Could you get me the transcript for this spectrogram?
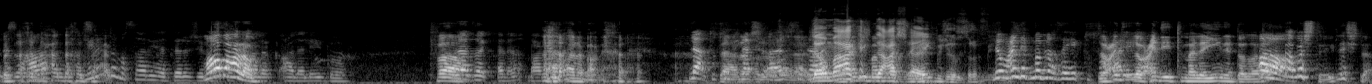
بس اخذ إطعام؟ حد دخل مين عنده سحب مصاري هالدرجة ما بعرف. على- على ليجو ف أنا بعمل أنا بعمل لا تصرف لا، لا، 11000 لا، لا. سداد. لو معك عندي مبلغ 11 زي هيك ألف بجوز. تصرف. لو عندك مبلغ زي هيك تصرف لو عندي. لو عندي ملايين الدولارات آه. لا بشتري ليش لا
